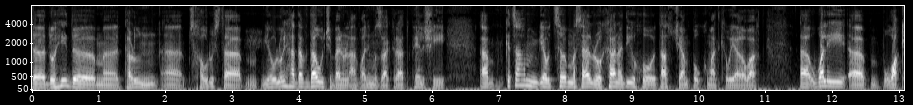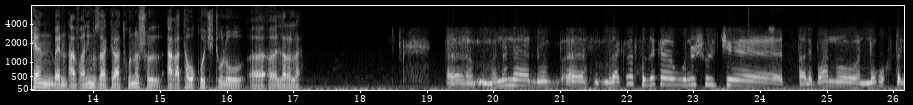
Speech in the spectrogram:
د دوه د تړون څخه ورسته یو لوی هدف دا و چې بین الافغاني مذاکرات پیل شي. که څه هم یو څه مسایل روښانه دي خو تاسو چې هم په حکومت کې ویغه وخت. ولی واقعا بین الافغاني مذاکرات خو نشل هغه توقع چې ټولو لرله مننه د مذاکرات خو ځکه ونشول چې طالبانو نو غوښتل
